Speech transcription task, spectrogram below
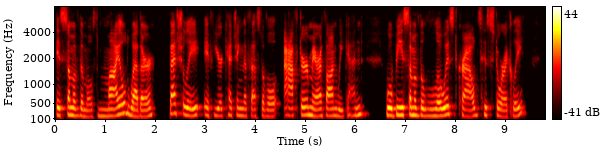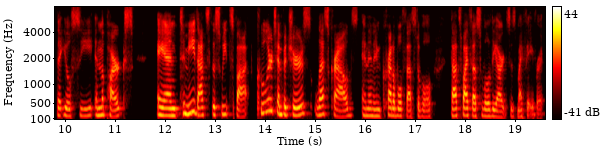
is some of the most mild weather, especially if you're catching the festival after marathon weekend, will be some of the lowest crowds historically that you'll see in the parks. And to me, that's the sweet spot. Cooler temperatures, less crowds, and an incredible festival. That's why Festival of the Arts is my favorite.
